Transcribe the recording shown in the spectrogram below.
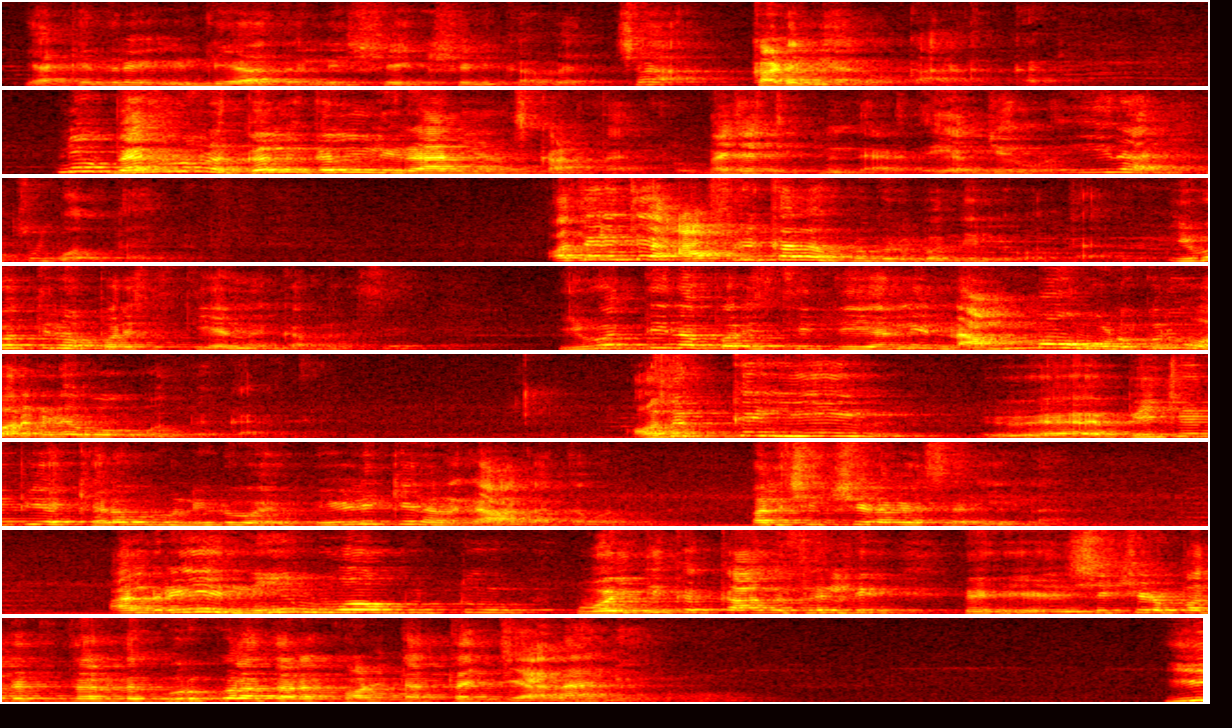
ಯಾಕೆಂದರೆ ಇಂಡಿಯಾದಲ್ಲಿ ಶೈಕ್ಷಣಿಕ ವೆಚ್ಚ ಕಡಿಮೆ ಅನ್ನೋ ಕಾರಣಕ್ಕಾಗಿ. ನೀವು ಬೆಂಗಳೂರಿನ ಗಲ್ಲಿ ಗಲ್ಲಿ ಇರಾನಿಯನ್ಸ್ ಕಾಣ್ತಾ ಇದ್ರು ಮೆಜೆಸ್ಟಿಕ್ನಿಂದ ಹಿಡಿದು ಎಂ ಜಿ ರೋಡ್, ಇರಾನಿಯನ್ಸು ಓದ್ತಾ ಇದ್ರು. ಅದೇ ರೀತಿ ಆಫ್ರಿಕಾದ ಹುಡುಗರು ಬಂದಿಲ್ಲ ಓದ್ತಾ ಇದ್ರು. ಇವತ್ತಿನ ಪರಿಸ್ಥಿತಿಯನ್ನು ಗಮನಿಸಿ ಇವತ್ತಿನ ಪರಿಸ್ಥಿತಿಯಲ್ಲಿ ನಮ್ಮ ಹುಡುಗರು ಹೊರಗಡೆ ಹೋಗಿ ಓದಬೇಕಾಗಿದೆ ಅದಕ್ಕೆ ಈ ಬಿ ಜೆ ಪಿಯ ಕೆಲವರು ನೀಡುವ ಹೇಳಿಕೆ ನನಗೆ ಆಘಾತವನ್ನು ಅಲ್ಲಿ ಶಿಕ್ಷಣವೇ ಸರಿ ಇಲ್ಲ. ಅಲ್ರಿ, ನೀವು ಹೋಗ್ಬಿಟ್ಟು ವೈದಿಕ ಕಾಲದಲ್ಲಿ ಶಿಕ್ಷಣ ಪದ್ಧತಿ ತರದ ಗುರುಕುಲ ತರ ಕೊಟ್ಟಂಥ ಜನ ನೀವು. ಈ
